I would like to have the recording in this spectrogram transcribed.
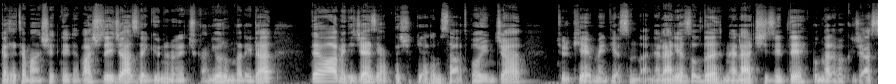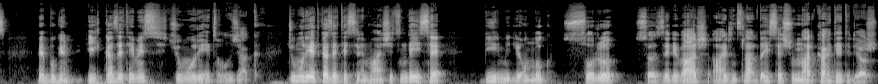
gazete manşetleriyle başlayacağız ve günün öne çıkan yorumlarıyla devam edeceğiz yaklaşık yarım saat boyunca. Türkiye medyasında neler yazıldı, neler çizildi bunlara bakacağız. Ve bugün ilk gazetemiz Cumhuriyet olacak. Cumhuriyet gazetesinin manşetinde ise 1 milyonluk soru sözleri var. Ayrıntılarda ise şunlar kaydediliyor.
